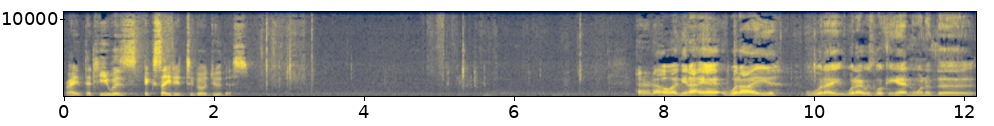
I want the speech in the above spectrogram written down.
right? That he was excited to go do this. I don't know. I mean, I, I what I what I what I was looking at in one of the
